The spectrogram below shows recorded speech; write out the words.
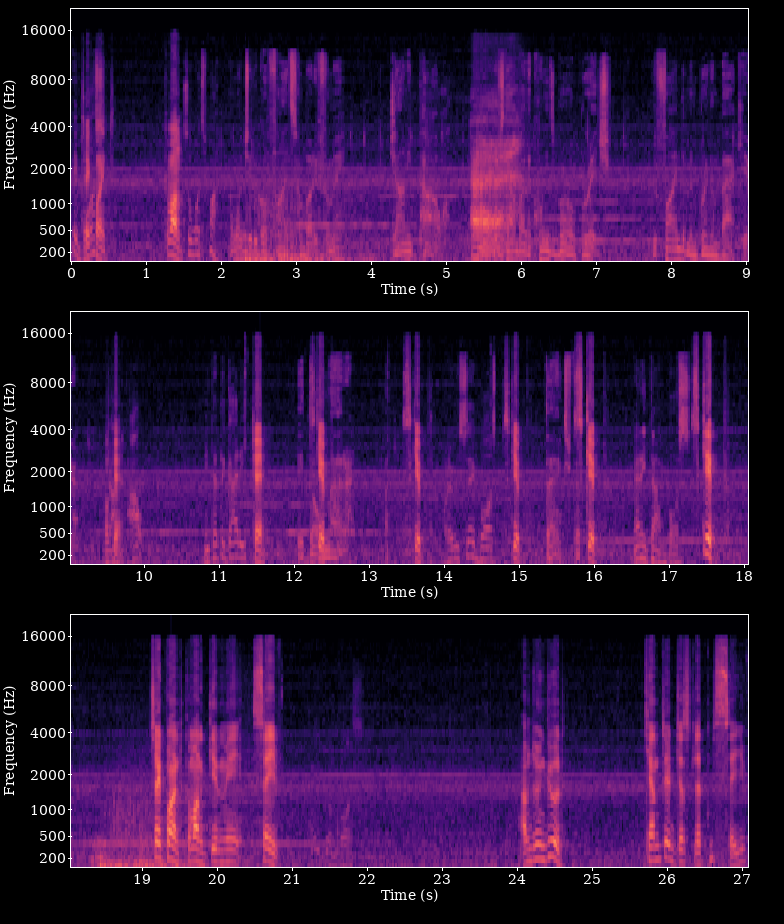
Hey, boss. Checkpoint. Come on. So what's what? I want you to go find somebody for me. Johnny Powell. Lives down by the Queensboro Bridge. You find him and bring him back here. Okay, Ow. Ain't that the guy that... okay. It don't Skip. matter. Skip, Whatever you say, boss. skip, Thanks. For skip, Anytime, boss. skip. Checkpoint, come on, give me save. I'm doing good. Can't you just let me save?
